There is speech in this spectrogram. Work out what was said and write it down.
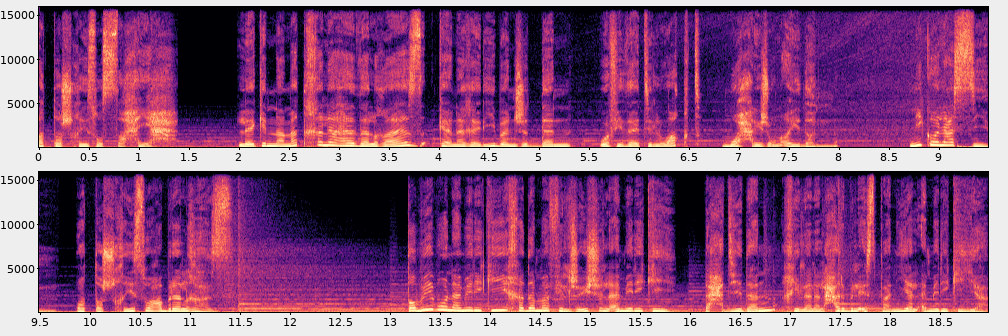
التشخيص الصحيح. لكن مدخل هذا الغاز كان غريبا جدا وفي ذات الوقت محرج أيضا. نيكولاس سين والتشخيص عبر الغاز. طبيب أمريكي خدم في الجيش الأمريكي تحديدا خلال الحرب الإسبانية الأمريكية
